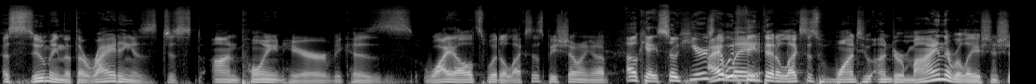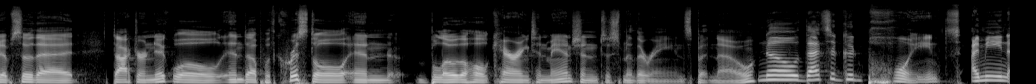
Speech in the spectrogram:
assuming that the writing is just on point here because why else would Alexis be showing up? Okay, so here's the I would way. think that Alexis would want to undermine the relationship so that Dr. Nick will end up with Krystle and blow the whole Carrington mansion to smithereens. But no. No, that's a good point. I mean,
